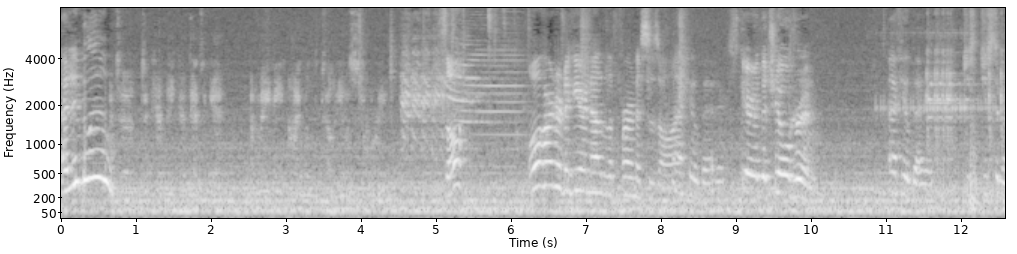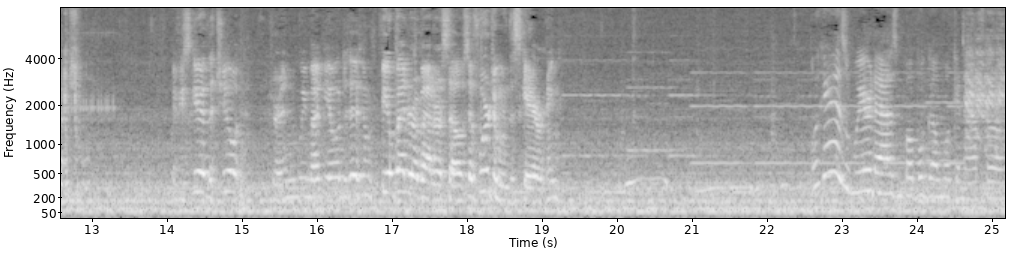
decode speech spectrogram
I did blue. Return to Candy Cadet again, and maybe I will tell you a story. So, a little harder to hear now that the furnace is on. I feel better. Scare the children. I feel better. Just, just emotional. If you scare the children, we might be able to feel better about ourselves if we're doing the scaring. Look at his weird ass bubblegum looking afro.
